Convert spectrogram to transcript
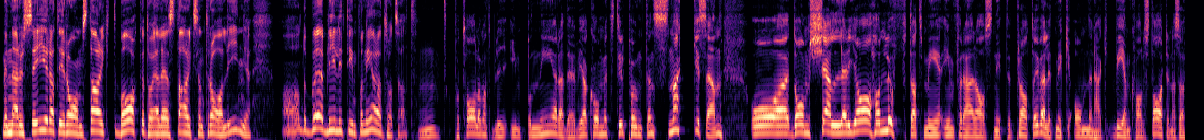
Men när du säger att det är ramstarkt bakåt då, eller en stark centrallinje, Ja, då börjar jag bli lite imponerad trots allt. Mm. På tal om att bli imponerade, vi har kommit till punkten snackisen och de källor jag har luftat med inför det här avsnittet pratar ju väldigt mycket om den här VM-kvalstarten. Alltså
